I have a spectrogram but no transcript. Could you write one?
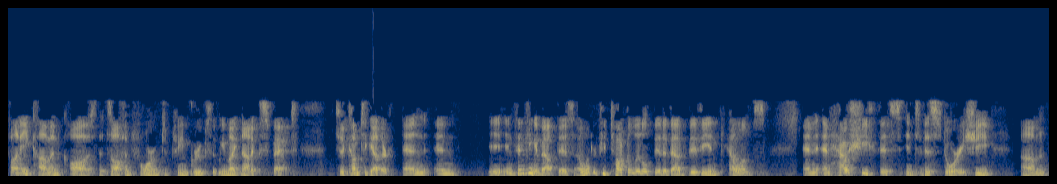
funny common cause that's often formed between groups that we might not expect to come together. And and in thinking about this, I wonder if you'd talk a little bit about Vivien Kellems and, and how she fits into this story. She um,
